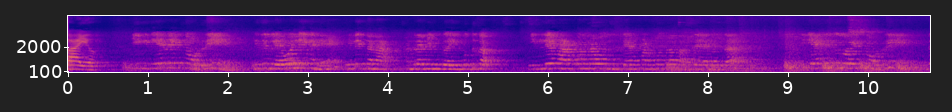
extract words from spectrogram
ಕಾಯೋ. ಈಗ ಇದೇನೈತ್ ನೋಡ್ರಿ ಇದು ಲೆವೆಲಿಗೆನೆ ಇಲ್ಲಿ ತನ ಅಂದ್ರೆ ನಿಮ್ಗೆ ಈ ಮುದ್ಗ ಇಲ್ಲೇ ಮಾಡ್ಕೊಂಡ್ರೆ ಒಂದು ಸ್ಟೆಪ್ ಹೆಂಗಿದು ಐತ್ ನೋಡ್ರಿ ಇದ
